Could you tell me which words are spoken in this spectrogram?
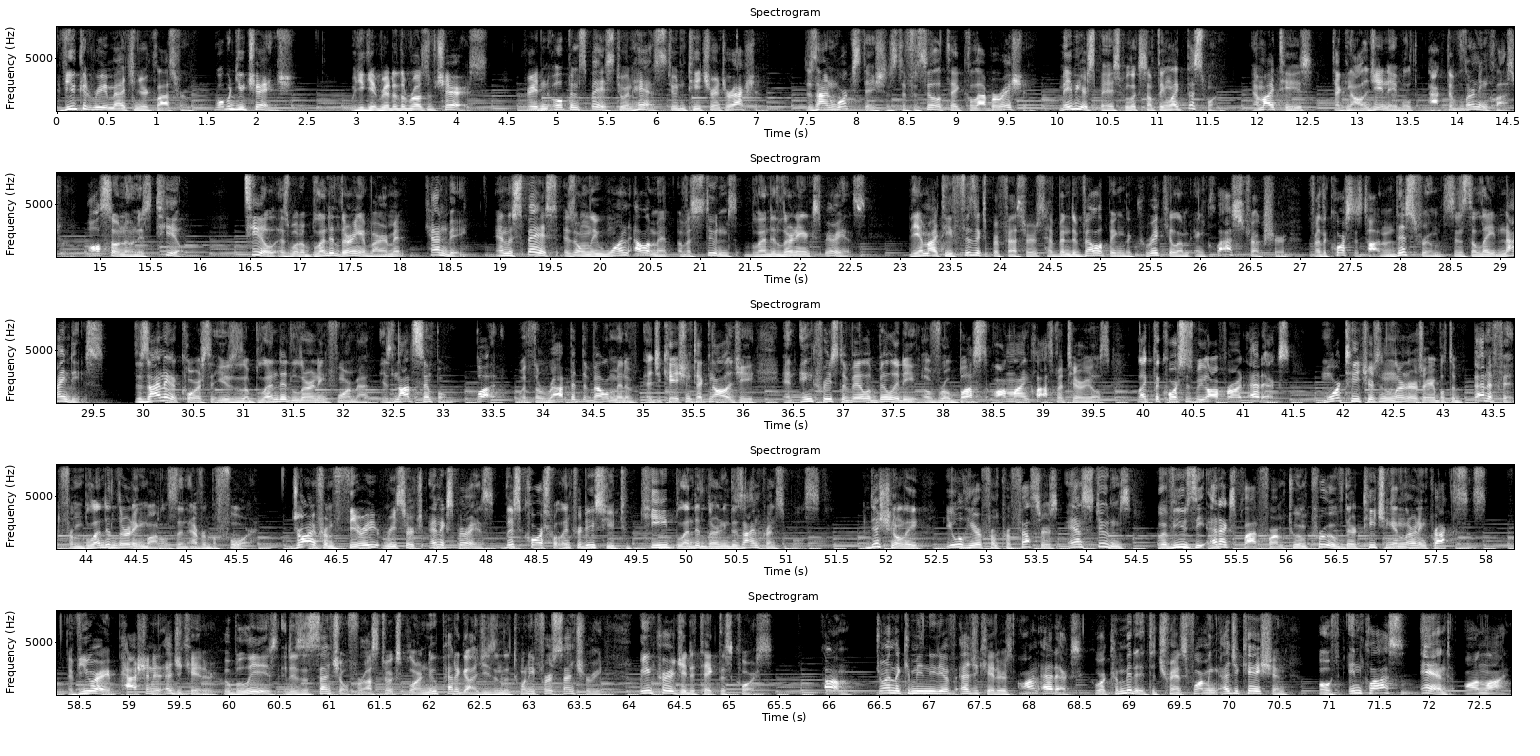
If you could reimagine your classroom, what would you change? Would you get rid of the rows of chairs? Create an open space to enhance student-teacher interaction? Design workstations to facilitate collaboration? Maybe your space would look something like this one, MIT's Technology-Enabled Active Learning Classroom, also known as TEAL. TEAL is what a blended learning environment can be, and the space is only one element of a student's blended learning experience. The MIT physics professors have been developing the curriculum and class structure for the courses taught in this room since the late 90s. Designing a course that uses a blended learning format is not simple, but with the rapid development of education technology and increased availability of robust online class materials, like the courses we offer on edX, more teachers and learners are able to benefit from blended learning models than ever before. Drawing from theory, research, and experience, this course will introduce you to key blended learning design principles. Additionally, you will hear from professors and students who have used the edX platform to improve their teaching and learning practices. If you are a passionate educator who believes it is essential for us to explore new pedagogies in the 21st century, we encourage you to take this course. Come, join the community of educators on edX who are committed to transforming education both in class and online.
